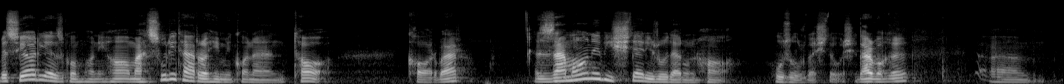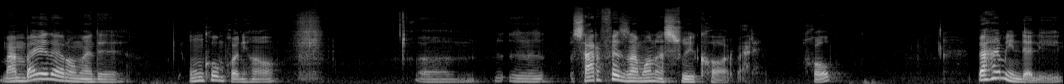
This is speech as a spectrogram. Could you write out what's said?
بسیاری از کمپانی ها محصولی طراحی می‌کنن تا کاربر زمان بیشتری رو در اونها حضور داشته باشه. در واقع منبع درآمد اون کمپانی ها صرف زمان از سوی کاربره خب؟ به همین دلیل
